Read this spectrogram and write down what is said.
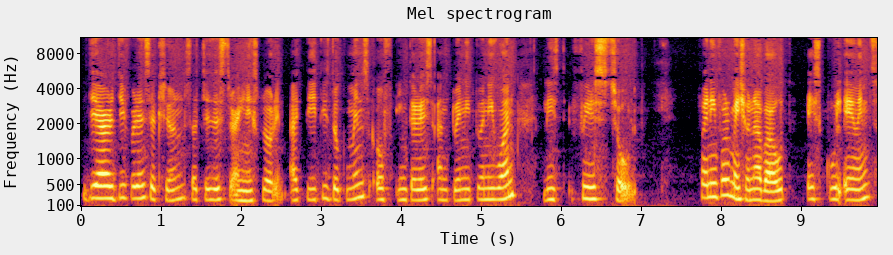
There are different sections such as Starting Exploring, Activities, Documents of Interest, and 2021 List First Soul. Find information about school events,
